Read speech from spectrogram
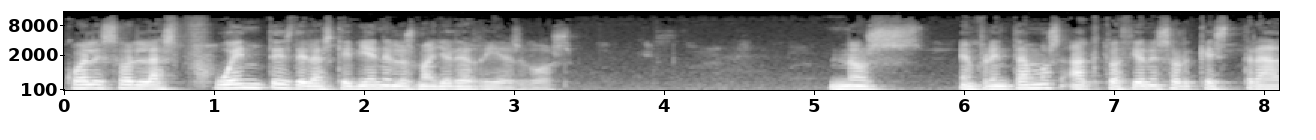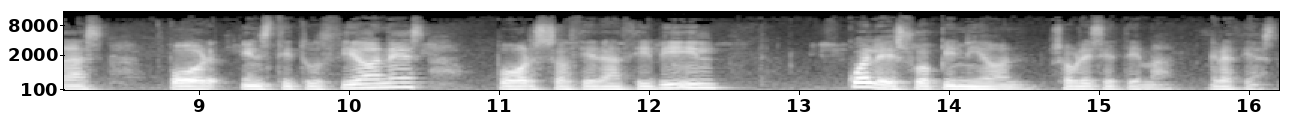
¿Cuáles son las fuentes de las que vienen los mayores riesgos? Nos enfrentamos a actuaciones orquestadas por instituciones, por sociedad civil. ¿Cuál es su opinión sobre ese tema? Gracias.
